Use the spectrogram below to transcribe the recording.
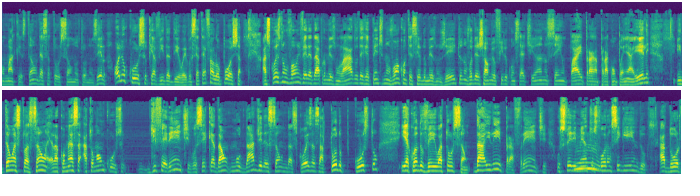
uma questão dessa torção no tornozelo. Olha o curso que a vida deu. Aí você até falou, poxa, as coisas não vão enveredar para o mesmo lado, de repente não vão acontecer do mesmo jeito, não vou deixar o meu filho com sete anos sem um pai para acompanhar ele. Então a situação ela começa a tomar um curso diferente, você quer dar um, mudar a direção das coisas a todo custo, e é quando veio a torção. Daí para frente, os ferimentos hum. foram seguindo. A dor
